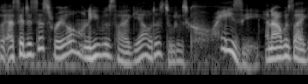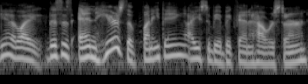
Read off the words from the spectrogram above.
I said, "Is this real?" And he was like, "Yo, this dude is crazy." And I was like, "Yeah, like this is." And here's the funny thing: I used to be a big fan of Howard Stern.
